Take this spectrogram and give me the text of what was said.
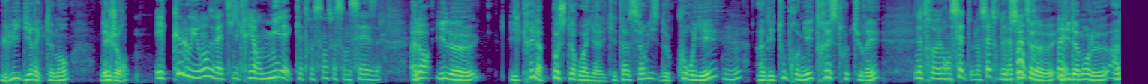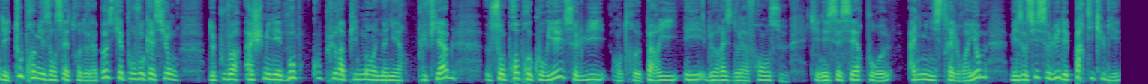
lui, directement, des gens. Et que Louis XI va-t-il créer en 1476 Alors, il, euh, il crée la Poste Royale, qui est un service de courrier, mhm. un des tout premiers, très structuré. Notre ancêtre, l'ancêtre de la Poste. C'est euh, évidemment le, un des tout premiers ancêtres de la Poste, qui a pour vocation de pouvoir acheminer beaucoup plus rapidement et de manière plus fiable son propre courrier, celui entre Paris et le reste de la France, euh, qui est nécessaire pour euh, administrer le royaume, mais aussi celui des particuliers.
